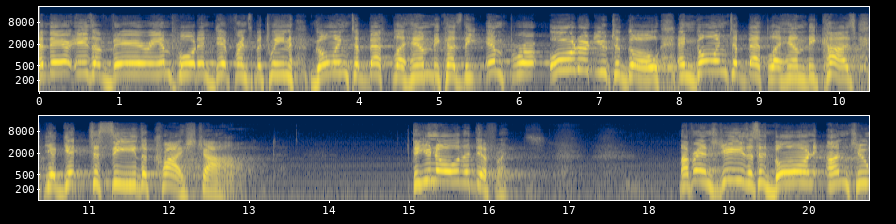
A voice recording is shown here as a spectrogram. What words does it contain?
that there is a very important difference between going to Bethlehem because the emperor ordered you to go and going to Bethlehem because you get to see the Christ child. Do you know the difference? My friends, Jesus is born unto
